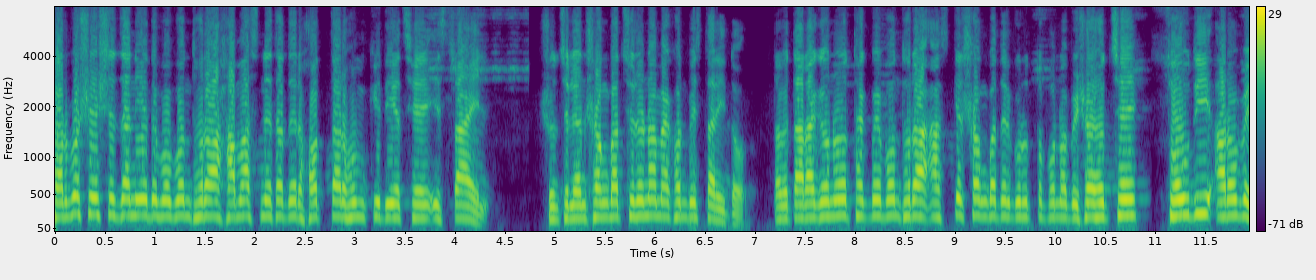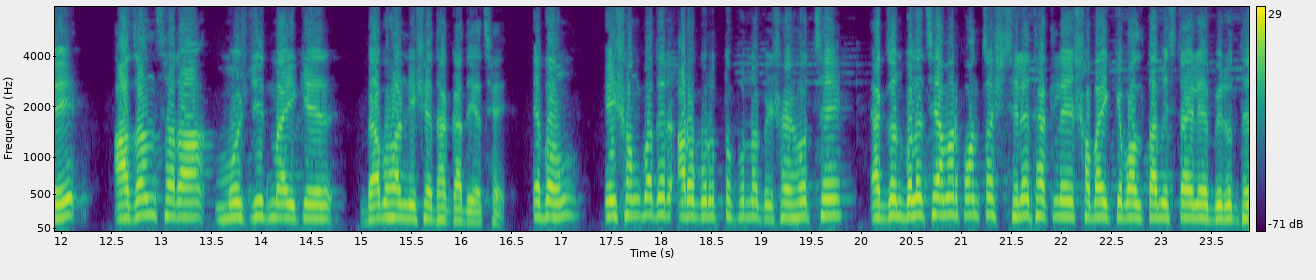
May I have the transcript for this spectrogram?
সর্বশেষ জানিয়ে দেব, বন্ধুরা, হামাস নেতাদের হত্যার হুমকি দিয়েছে ইসরায়েল। শুনছিলেন সংবাদ শিরোনাম, এখন বিস্তারিত। তবে তার আগে অনুরোধ থাকবে, বন্ধুরা, আজকের সংবাদের গুরুত্বপূর্ণ বিষয় হচ্ছে সৌদি আরবে আজান ছাড়া মসজিদ মাইকের ব্যবহার নিষেধাজ্ঞা দিয়েছে। এবং এই সংবাদের আরও গুরুত্বপূর্ণ বিষয় হচ্ছে, একজন বলেছে, আমার পঞ্চাশ ছেলে থাকলে সবাইকে বলতাম ইসরায়েলের বিরুদ্ধে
